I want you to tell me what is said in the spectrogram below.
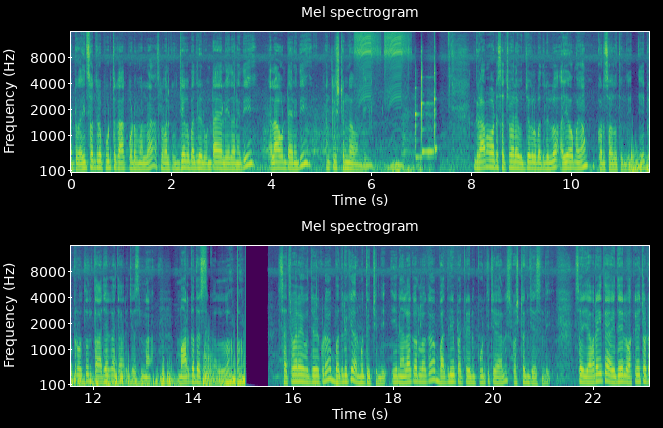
అటు ఐదు సంవత్సరాలు పూర్తి కాకపోవడం వల్ల అసలు వాళ్ళకి ఉద్యోగ బదిలీలు ఉంటాయా లేదా అనేది ఎలా ఉంటాయనేది సంక్లిష్టంగా ఉంది. గ్రామ వార్డు సచివాలయ ఉద్యోగుల బదిలీలో అయోమయం కొనసాగుతుంది. ఏపీ ప్రభుత్వం తాజాగా జారీ చేస్తున్న మార్గదర్శకాలలో సచివాలయ ఉద్యోగులు కూడా బదిలీకి అనుమతి ఇచ్చింది. ఈ నెలాఖరులోగా బదిలీ ప్రక్రియను పూర్తి చేయాలని స్పష్టం చేసింది. సో ఎవరైతే ఐదేళ్ళు ఒకే చోట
